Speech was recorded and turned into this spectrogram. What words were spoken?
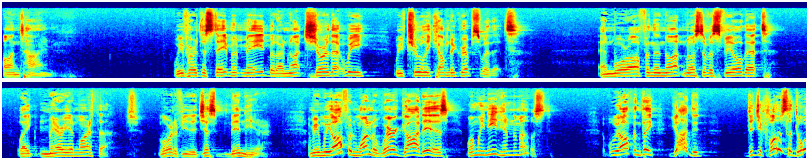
on time. We've heard the statement made, but I'm not sure that we, we've truly come to grips with it. And more often than not, most of us feel that, like Mary and Martha, Lord, if you'd have just been here. I mean, we often wonder where God is when we need Him the most. We often think, God, did, did you close the door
